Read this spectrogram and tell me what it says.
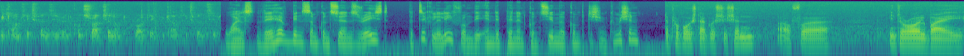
becomes expensive and construction of the project becomes expensive. Whilst there have been some concerns raised, particularly from the Independent Consumer Competition Commission, the proposed acquisition of uh, Interoil by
